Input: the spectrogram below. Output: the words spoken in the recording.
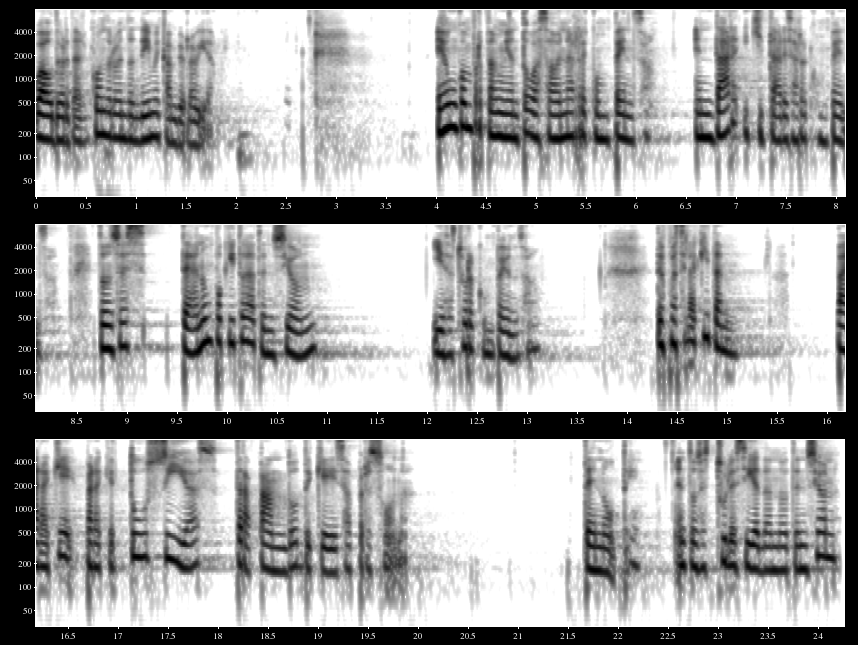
wow, de verdad, cuando lo entendí me cambió la vida. Es un comportamiento basado en la recompensa en dar y quitar esa recompensa. Entonces, te dan un poquito de atención y esa es tu recompensa. Después te la quitan. ¿Para qué? Para que tú sigas tratando de que esa persona te note. Entonces tú le sigues dando atención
